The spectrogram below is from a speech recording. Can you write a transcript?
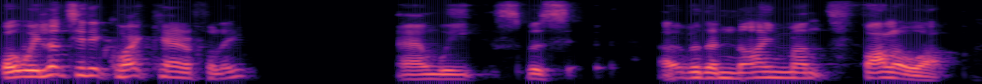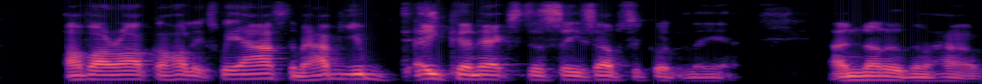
But we looked at it quite carefully, and we over the nine month follow up of our alcoholics, we asked them, "Have you taken ecstasy subsequently?" And none of them have.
